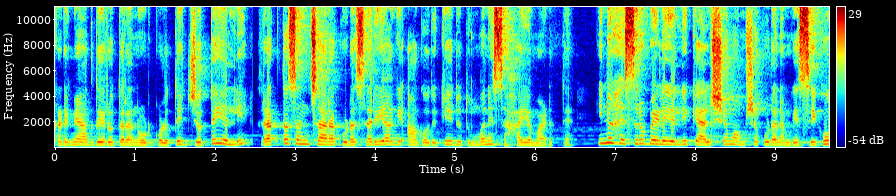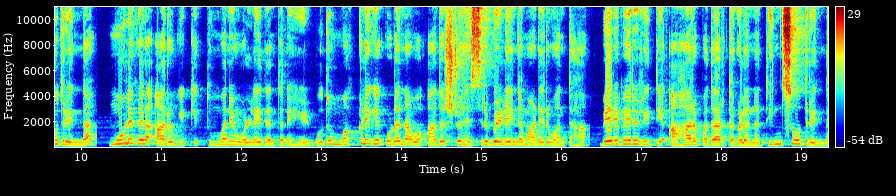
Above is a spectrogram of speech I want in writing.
ಕಡಿಮೆ ಆಗದೆ ಇರೋ ತರ ನೋಡ್ಕೊಳ್ಳುತ್ತೆ. ಜೊತೆಯಲ್ಲಿ ರಕ್ತ ಸಂಚಾರ ಕೂಡ ಸರಿಯಾಗಿ ಆಗೋದಕ್ಕೆ ಇದು ತುಂಬಾನೇ ಸಹಾಯ ಮಾಡುತ್ತೆ. ಇನ್ನು ಹೆಸರು ಬೇಳೆಯಲ್ಲಿ ಕ್ಯಾಲ್ಸಿಯಂ ಅಂಶ ಕೂಡ ನಮಗೆ ಸಿಗೋದ್ರಿಂದ ಮೂಳೆಗಳ ಆರೋಗ್ಯಕ್ಕೆ ತುಂಬಾನೇ ಒಳ್ಳೆಯದಂತಾನೆ ಹೇಳ್ಬೋದು. ಮಕ್ಕಳಿಗೆ ಕೂಡ ನಾವು ಆದಷ್ಟು ಹೆಸರು ಬೇಳೆಯಿಂದ ಮಾಡಿರುವಂತಹ ಬೇರೆ ಬೇರೆ ರೀತಿಯ ಆಹಾರ ಪದಾರ್ಥಗಳನ್ನ ತಿನ್ಸೋದ್ರಿಂದ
